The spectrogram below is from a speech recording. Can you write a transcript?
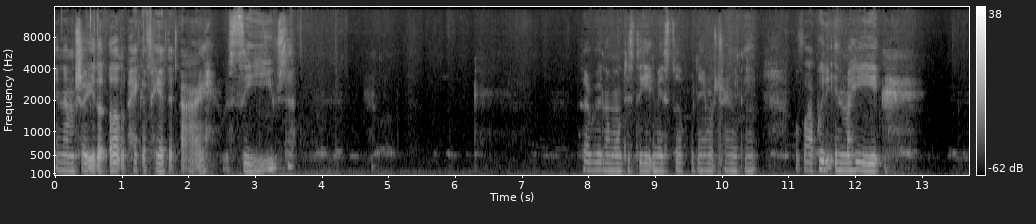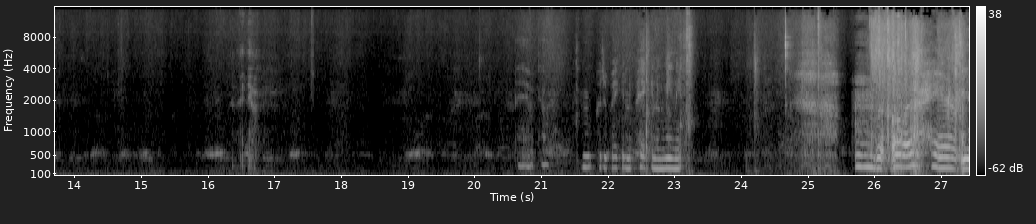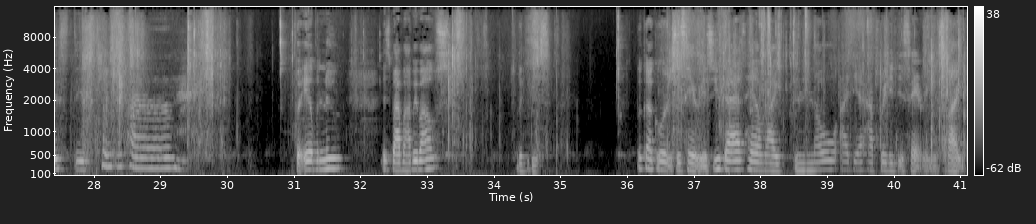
And I'm going to show you the other pack of hair that I received. I really don't want this to get messed up or damaged or anything before I put it in my head. Put it back in the pack in a minute. Um, the other hair is this Kinky Perm Forever Nu. It's by Bobbi Boss. Look at this. Look how gorgeous this hair is. You guys have like no idea how pretty this hair is. Like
